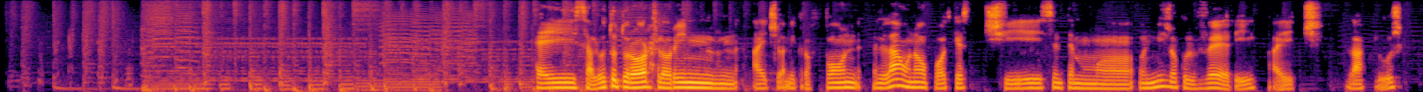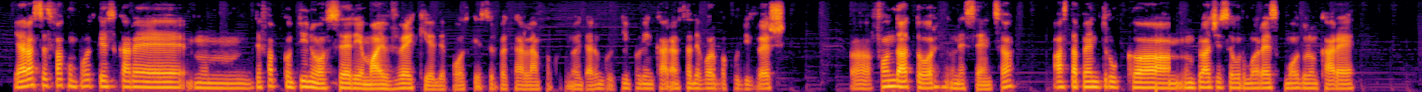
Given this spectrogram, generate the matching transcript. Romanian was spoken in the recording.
Hei, salut tuturor! Florin aici la microfon la un nou podcast și suntem uh, în mijlocul verii aici la Cluj. Iar astăzi fac un podcast care mm, de fapt continuă o serie mai veche de podcasturi pe care le-am făcut noi de-a lungul timpului în care am stat de vorbă cu diversi uh, fondatori în esență. Asta pentru că îmi place să urmăresc modul în care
